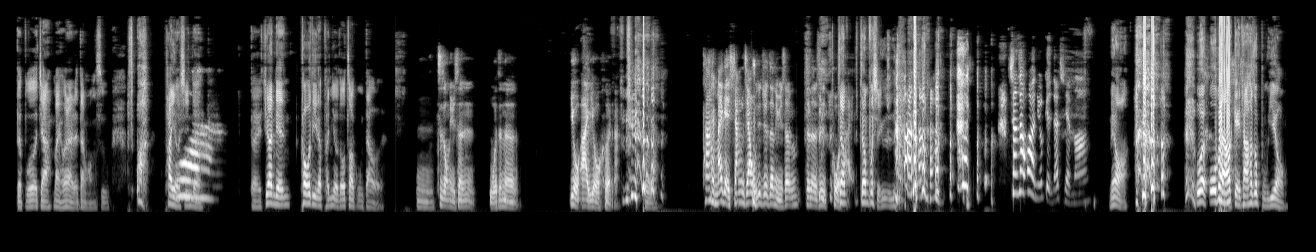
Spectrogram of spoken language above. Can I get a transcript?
的不二家买回来的蛋黄酥，哇，太有心了！对，居然连 Cody 的朋友都照顾到了。嗯，这种女生我真的又爱又恨 啊！他还买给香蕉，我就觉得女生真的是破财，这样不行，是不是？香蕉话，你有给人家钱吗？没有啊，我我本来要给他，他说不用。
